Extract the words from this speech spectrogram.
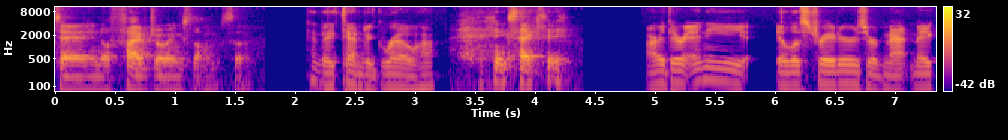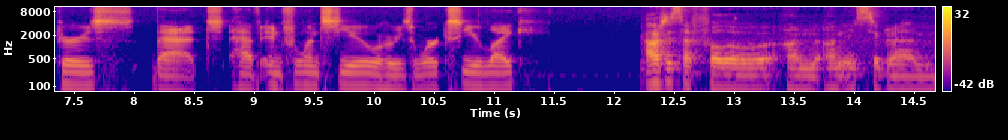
10 or 5 drawings long, so. They tend to grow, huh? exactly. Are there any illustrators or map makers that have influenced you or whose works you like artists I follow on, on Instagram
